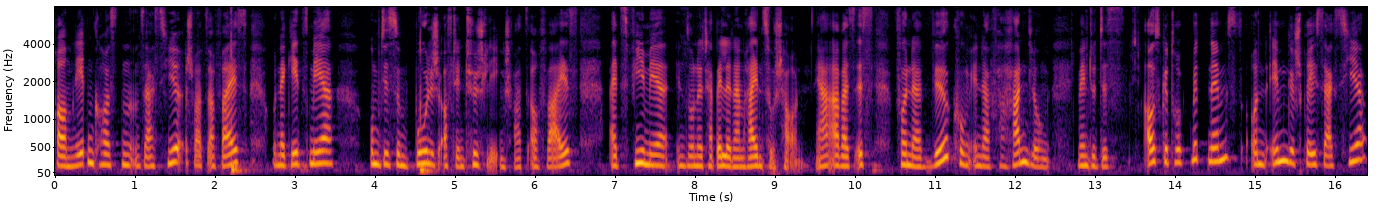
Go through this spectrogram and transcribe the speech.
Raumnebenkosten und sagst hier schwarz auf weiß und da geht's mehr um das symbolisch auf den Tisch legen, schwarz auf weiß, als vielmehr in so eine Tabelle dann reinzuschauen. Ja, aber es ist von der Wirkung in der Verhandlung, wenn du das ausgedruckt mitnimmst und im Gespräch sagst, hier,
